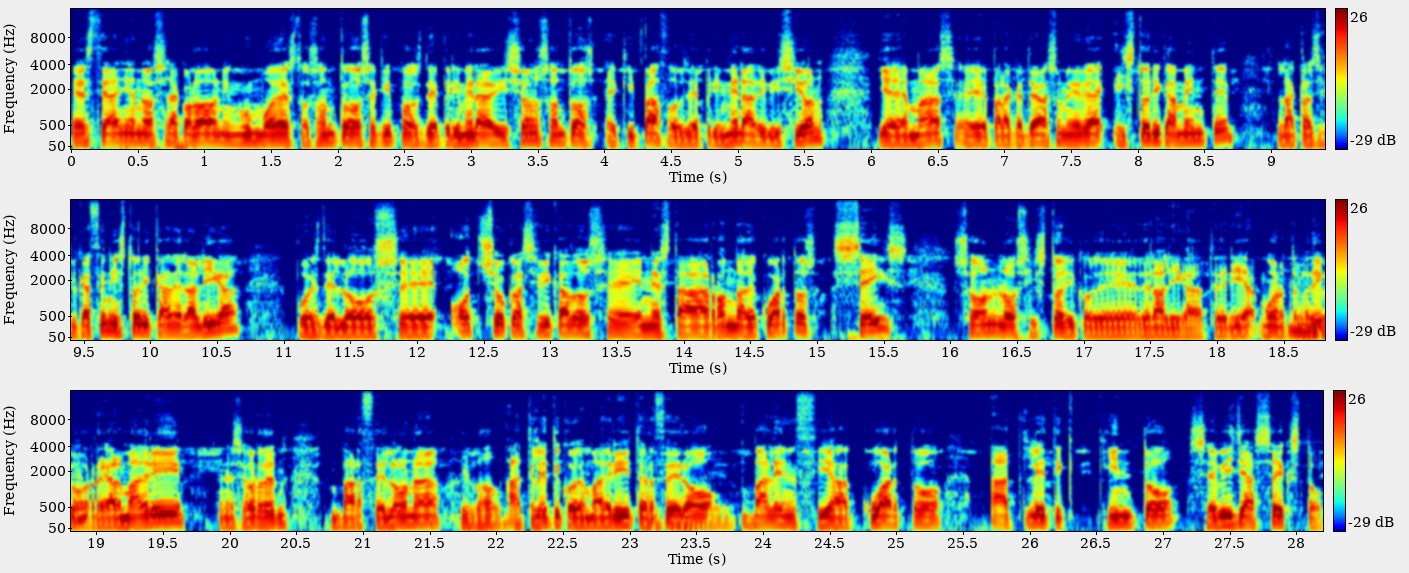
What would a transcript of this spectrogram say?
este año no se ha colado ningún modesto. Son todos equipos de primera división, son todos equipazos de primera división y además, eh, para que te hagas una idea, históricamente, la clasificación histórica de la liga, pues de los eh, ocho clasificados eh, en esta ronda de cuartos, seis son los históricos de, la liga. Te diría, bueno, te lo digo, Real Madrid, en ese orden, Barcelona, Atlético de Madrid, tercero, Valencia, cuarto, Athletic quinto, Sevilla sexto.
